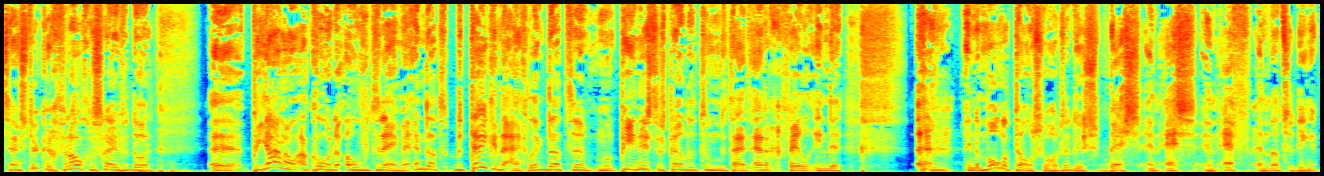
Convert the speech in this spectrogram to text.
zijn stukken vooral geschreven door pianoakkoorden over te nemen. En dat betekende eigenlijk dat pianisten speelden toen de tijd erg veel in de, in de molletoonsoorten. Dus bes en s en f en dat soort dingen.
